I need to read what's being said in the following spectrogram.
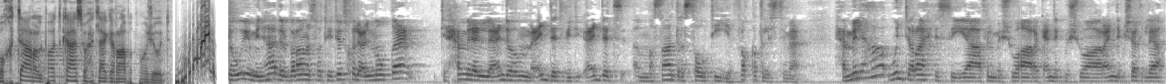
واختار البودكاست وحتلاقي الرابط موجود. تسويه من هذا البرامج الصوتية. تدخل على الموقع تحمل عندهم عدة فيديو عدة مصادر صوتية فقط الاستماع حملها وانت رايح للسيارة في مشوارك عندك مشوار عندك شغلة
